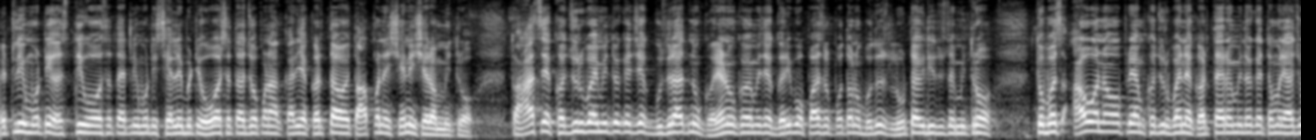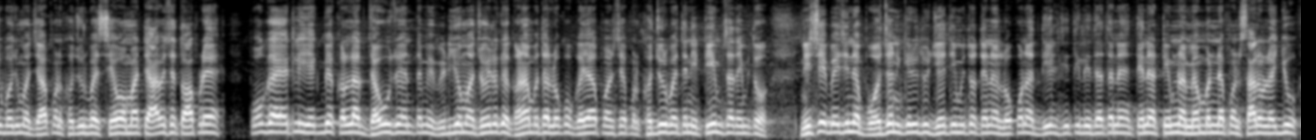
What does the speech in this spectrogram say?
એટલી મોટી હસ્તી હોવા છતાં, એટલી મોટી સેલિબ્રિટી હોવા છતાં જો પણ આ કાર્ય કરતા હોય તો આપણને શેની શરમ મિત્રો? તો આ છે ખજૂરભાઈ મિત્રો કે જે ગુજરાતનું ઘરેણું કહેવાય મિત્રો, ગરીબો પાછળ પોતાનું બધું જ લૂંટાવી દીધું છે મિત્રો. તો બસ આવો નવો પ્રેમ ખજૂરભાઈને કરતા રહ્યો મિત્રો કે તમારી આજુબાજુમાં જ્યાં પણ ખજૂરભાઈ સેવા માટે આવે છે તો આપણે પોગાય એટલી એક બે કલાક જવું જોઈએ અને તમે વિડીયોમાં જોઈ લો કે ઘણા બધા લોકો ગયા પણ છે, પણ ખજૂરભાઈ તેની ટીમ સાથે મિત્રો નીચે બેસીને ભોજન કર્યું હતું, જેથી મિત્રો તેના લોકોના દિલ જીતી લીધા હતા અને તેના ટીમના મેમ્બરને પણ સારું લાગ્યું.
